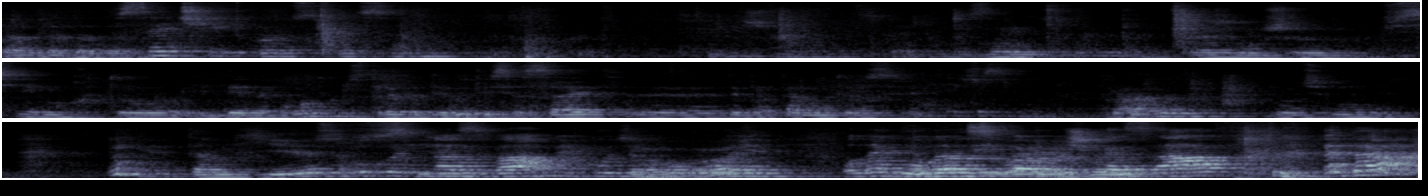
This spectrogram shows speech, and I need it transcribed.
детально. Так. Все чітко розписано. Ми кажемо, що всім, хто йде на конкурс, треба дивитися сайт е, департаменту освіти. Правильно? Ну чому ні? Там є Слухай, всі... нас з вами, потім Там. Олег І нас з вами Володимирович казав. Да.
